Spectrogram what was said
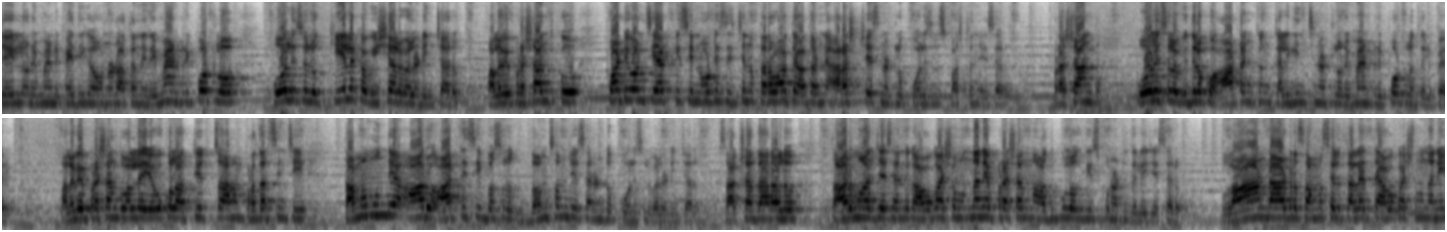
జైల్లో రిమాండ్ ఖైదీగా ఉన్నాడు. అతని రిమాండ్ రిపోర్ట్లో పోలీసులు కీలక విషయాలు వెల్లడించారు. పల్లవి ప్రశాంత్కు ఫార్టీ వన్ సిఆర్పిసి నోటీస్ ఇచ్చిన తర్వాతే అతన్ని అరెస్ట్ చేసినట్లు పోలీసులు స్పష్టం చేశారు. ప్రశాంత్ పోలీసుల విధులకు ఆటంకం కలిగించినట్లు రిమాండ్ రిపోర్టులో తెలిపారు. పల్లవి ప్రశాంత్ వల్ల యువకులు అత్యుత్సాహం ప్రదర్శించి తమ ముందే ఆరు ఆర్టీసీ బస్సులు ధ్వంసం చేశారంటూ పోలీసులు వెల్లడించారు. సాక్ష్యాధారాలు తారుమారు చేసేందుకు అవకాశం ఉందనే ప్రశాంత్ను అదుపులోకి తీసుకున్నట్లు తెలియజేశారు. లా అండ్ ఆర్డర్ సమస్యలు తలెత్తే అవకాశం ఉందని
